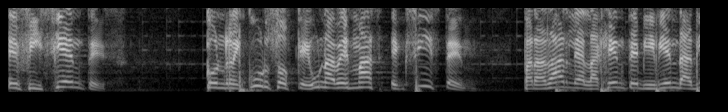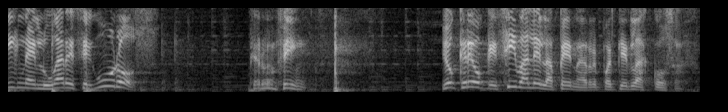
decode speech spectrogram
eficientes, con recursos que una vez más existen para darle a la gente vivienda digna en lugares seguros. Pero en fin, yo creo que sí vale la pena repetir las cosas.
